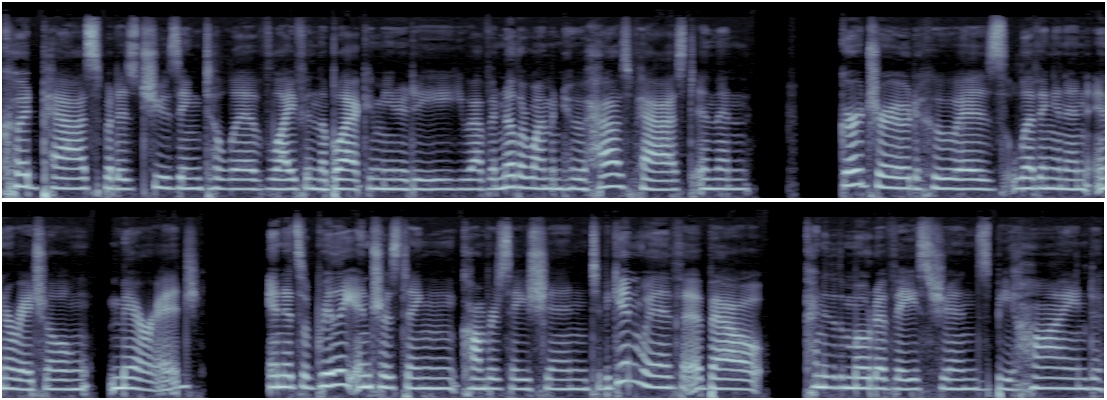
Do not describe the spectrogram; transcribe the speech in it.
could pass but is choosing to live life in the black community. You have another woman who has passed, and then Gertrude, who is living in an interracial marriage. And it's a really interesting conversation to begin with about kind of the motivations behind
